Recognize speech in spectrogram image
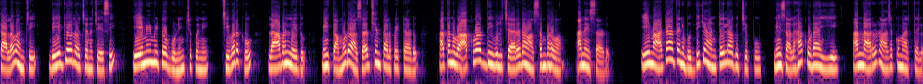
తల వంచి దీర్ఘాలోచన చేసి ఏమేమిటో గుణించుకుని చివరకు లాభం లేదు మీ తమ్ముడు అసాధ్యం తలపెట్టాడు. అతను వాక్వాక్ దీవులు చేరడం అసంభవం అనేశాడు. ఈ మాట అతని బుద్ధికి అంటేలాగు చెప్పు. నీ సలహా కూడా ఇయ్యి అన్నారు రాజకుమార్తెలు.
